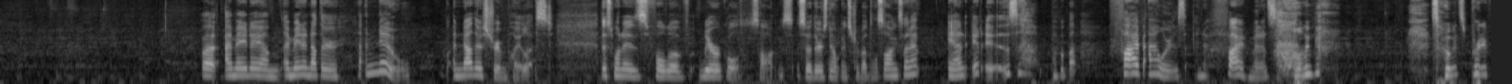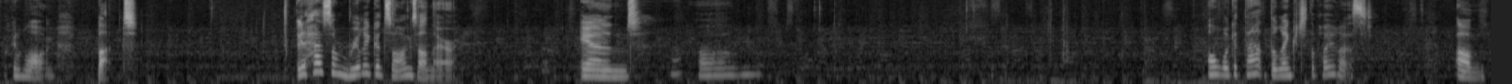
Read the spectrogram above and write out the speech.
But I made a um I made another a new another stream playlist. This one is full of lyrical songs, so there's no instrumental songs in it, and it is five hours and five minutes long. so it's pretty fucking long, but it has some really good songs on there, and um. Oh, look at that, the link to the playlist. Um,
